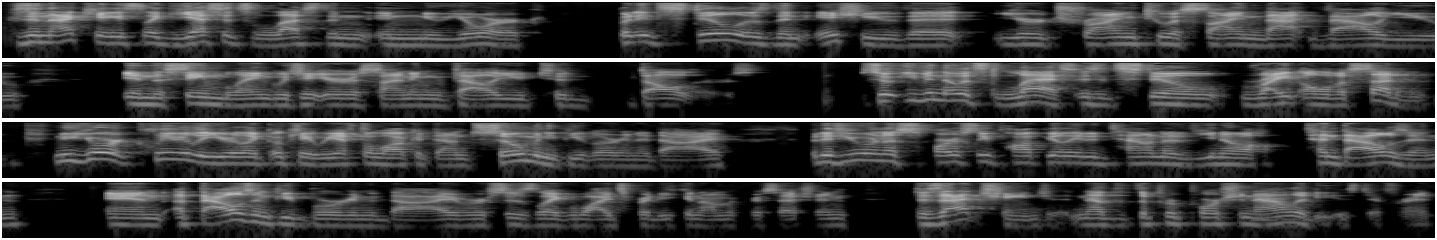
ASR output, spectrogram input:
Because in that case, like, yes, it's less than in New York, but it still is an issue that you're trying to assign that value in the same language that you're assigning value to dollars. So even though it's less, is it still right all of a sudden? New York, clearly, you're like, okay, we have to lock it down. So many people are going to die. But if you were in a sparsely populated town of, you know, 10,000, and a thousand people are going to die versus like widespread economic recession does that change it now that the proportionality is different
